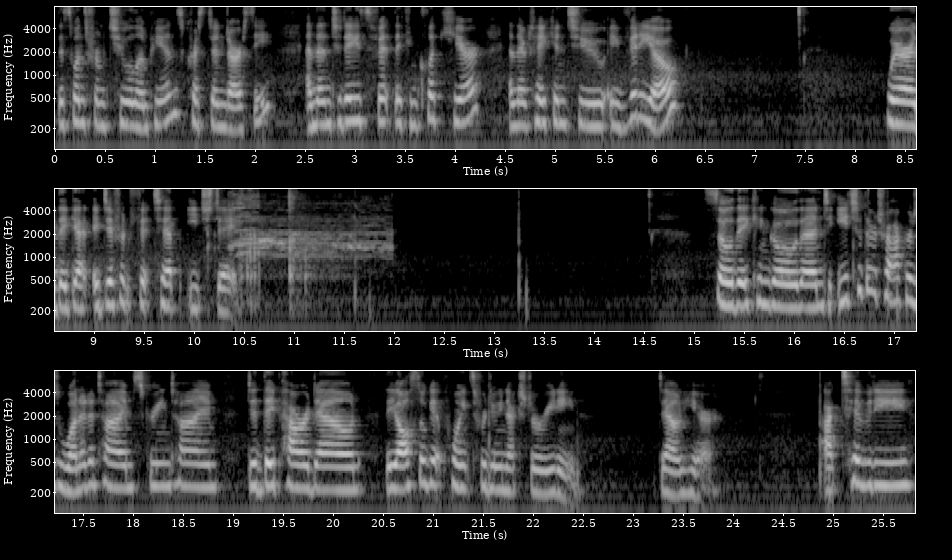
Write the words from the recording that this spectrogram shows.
This one's from two Olympians, Kristen Darcy. And then today's fit, they can click here and they're taken to a video where they get a different fit tip each day. So they can go then to each of their trackers one at a time, screen time, did they power down? They also get points for doing extra reading down here. Activity,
